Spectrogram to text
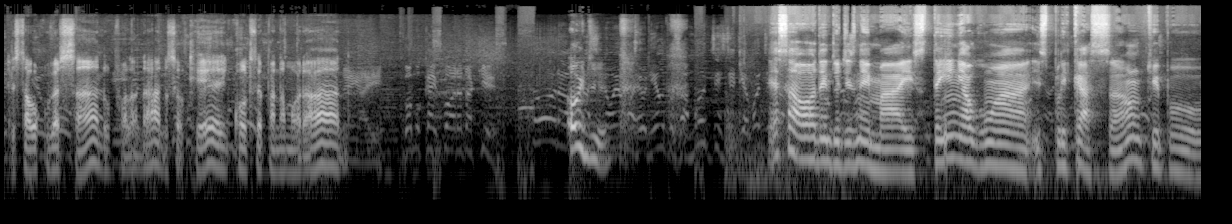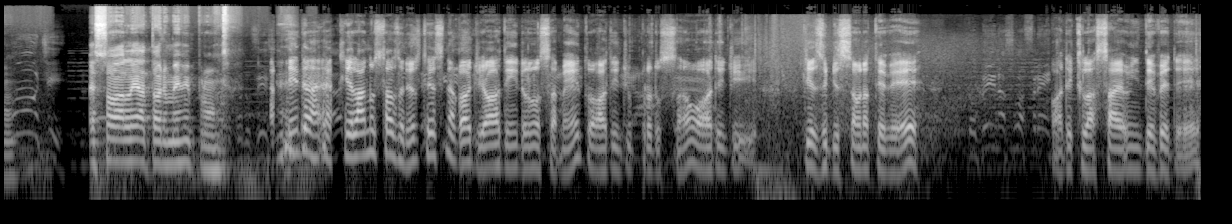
Eles estavam conversando, falando, ah, não sei o que, encontro é pra namorar. Onde? Essa ordem do Disney Mais tem alguma explicação? Tipo. É só aleatório mesmo e pronto. Ainda é que lá nos Estados Unidos tem esse negócio de ordem de lançamento, ordem de produção, ordem de, de exibição na TV, ordem que lá saiu em DVD.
